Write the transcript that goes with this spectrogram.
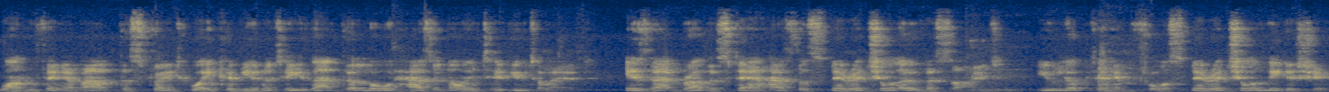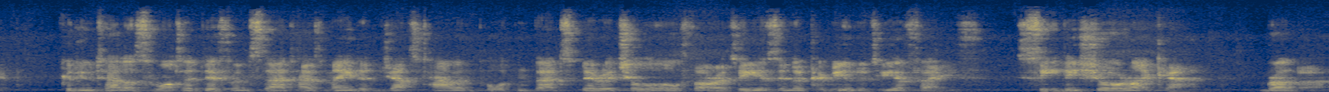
One thing about the straightway community that the Lord has anointed you to lead is that Brother Stair has the spiritual oversight. You look to him for spiritual leadership. Could you tell us what a difference that has made and just how important that spiritual authority is in a community of faith? CD sure I can. Brother,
